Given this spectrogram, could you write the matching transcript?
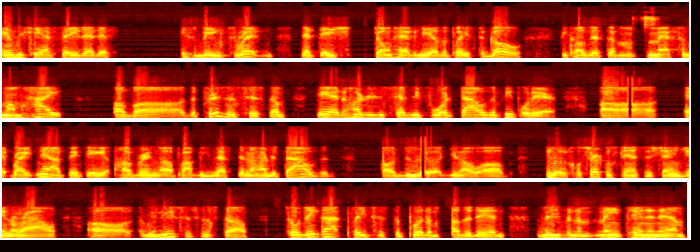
and we can't say that if is being threatened that they don't have any other place to go because at the maximum height of uh, the prison system, they had 174,000 people there. Uh, at right now, I think they're hovering uh, probably less than 100,000 uh, due to you know uh, political circumstances changing around uh, releases and stuff. So they got places to put them other than leaving them, maintaining them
